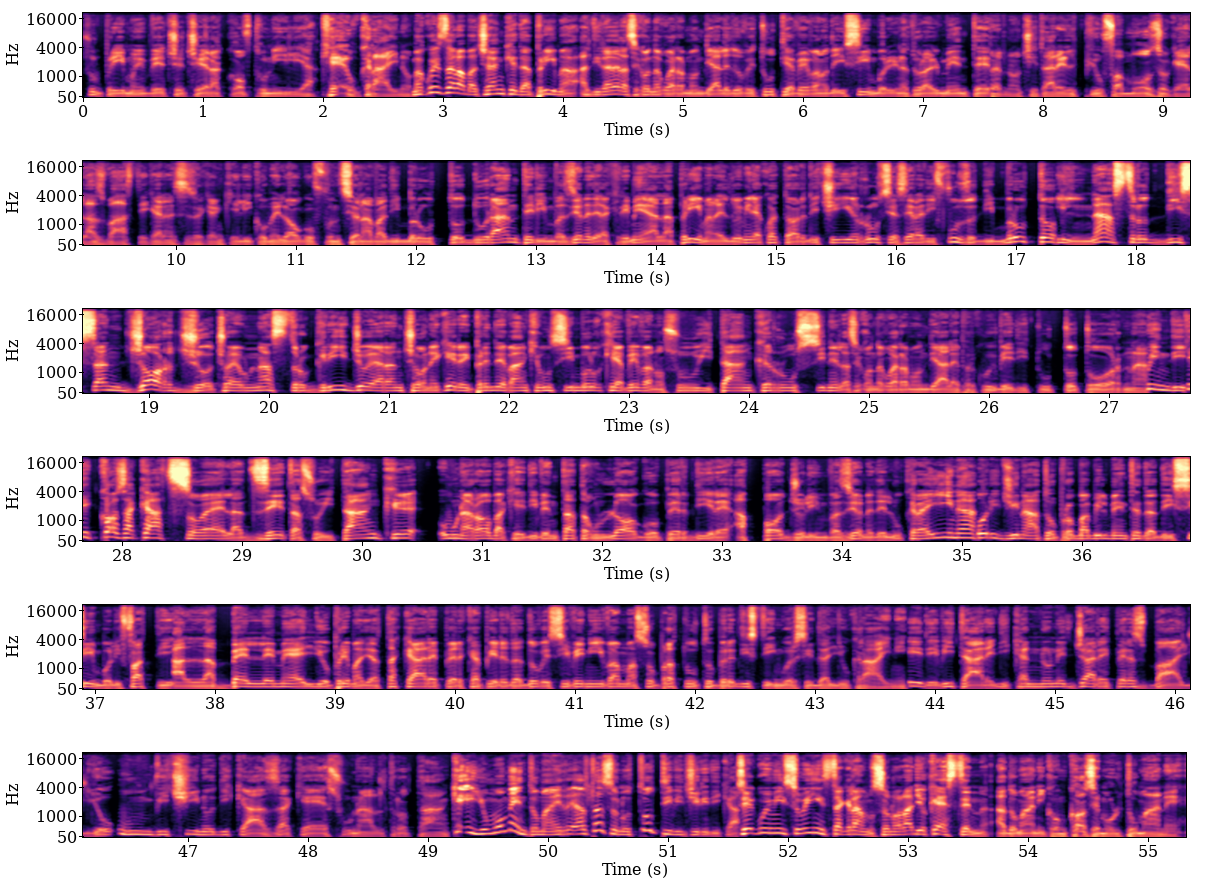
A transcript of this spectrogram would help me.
Sul primo invece c'era Kovtunilia, che è ucraino. Ma questa roba c'è anche da prima, al di là della seconda guerra mondiale dove tutti avevano dei simboli naturalmente, per non citare il più famoso che è la svastica, nel senso che anche lì come logo funzionava di brutto, durante l'invasione della Crimea, la prima nel 2014, in Russia si era diffuso di brutto il nastro di San Giorgio, cioè un nastro grigio e arancione che riprendeva anche un simbolo che avevano sui tank russi nella seconda guerra mondiale, per cui vedi tutto torna. Quindi che cosa cazzo è la Z sui tank una roba che è diventata un logo per dire appoggio l'invasione dell'Ucraina, originato probabilmente da dei simboli fatti alla belle meglio prima di attaccare per capire da dove si veniva, ma soprattutto per distinguersi dagli ucraini ed evitare di cannoneggiare per sbaglio un vicino di casa che è su un altro tank. Ehi, un momento, ma in realtà sono tutti vicini di casa. Seguimi su Instagram, sono Radio Kesten. A domani con cose molto umane.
